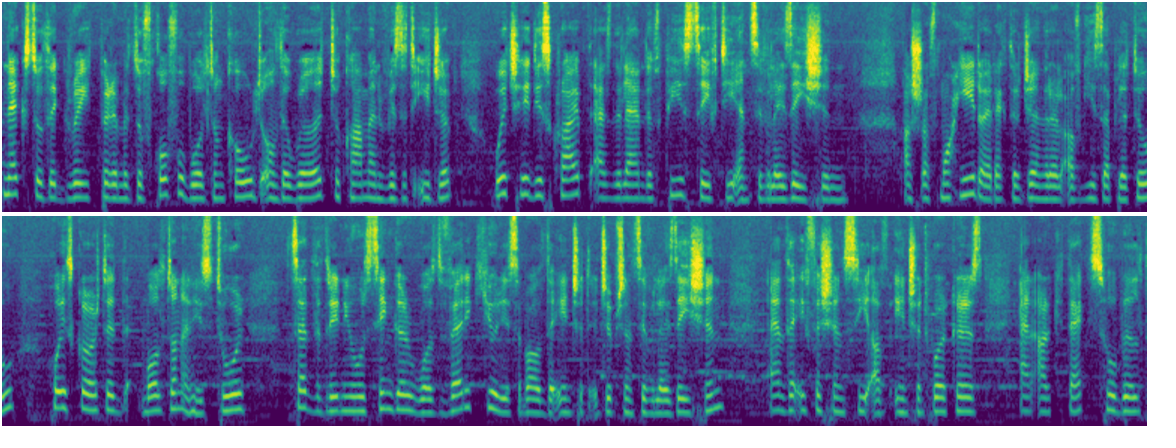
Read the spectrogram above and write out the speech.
next to the Great Pyramids of Khufu, Bolton called on the world to come and visit Egypt, which he described as the land of peace, safety and civilization. Ashraf Mohi, Director General of Giza Plateau, who escorted Bolton on his tour, said that the renewal singer was very curious about the ancient Egyptian civilization and the efficiency of ancient workers and architects who built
